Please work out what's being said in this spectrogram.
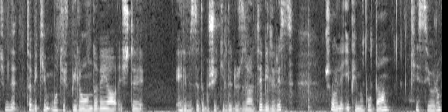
Şimdi tabii ki motif bloğunda veya işte elimizde de bu şekilde düzeltebiliriz. Şöyle ipimi buradan kesiyorum.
